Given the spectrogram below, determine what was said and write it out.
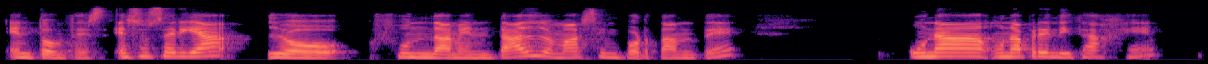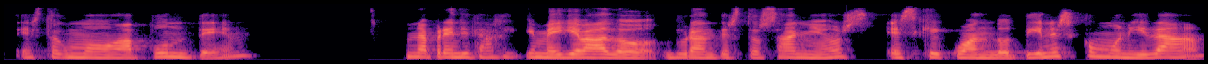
Entonces, eso sería lo fundamental, lo más importante. un aprendizaje, esto como apunte, un aprendizaje que me he llevado durante estos años es que cuando tienes comunidad,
